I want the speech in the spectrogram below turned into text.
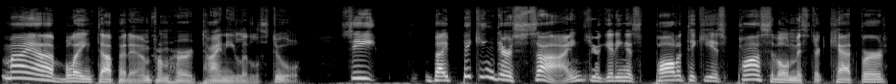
Maya blinked up at him from her tiny little stool. See, by picking their side, you're getting as politicky as possible, Mr. Catbird.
